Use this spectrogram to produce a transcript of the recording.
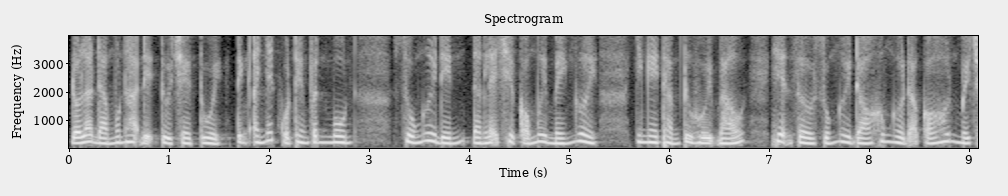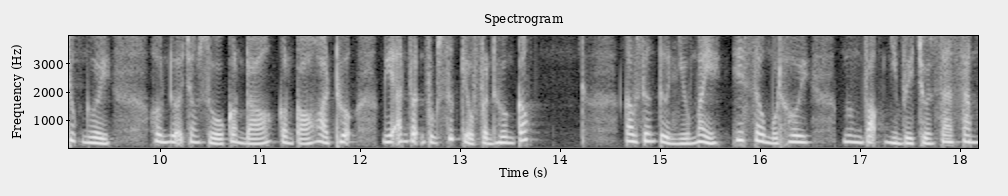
Đó là đám môn hạ đệ tử trẻ tuổi, tinh anh nhất của Thanh Vân Môn. Số người đến đáng lẽ chỉ có mười mấy người, nhưng nghe thám tử hồi báo, hiện giờ số người đó không ngờ đã có hơn mấy chục người. Hơn nữa trong số còn đó còn có hòa thượng, người ăn vận phục sức kiểu phần hương cốc. Cao Dương Tử nhíu mày, hít sâu một hơi, ngưng vọng nhìn về trốn xa xăm,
